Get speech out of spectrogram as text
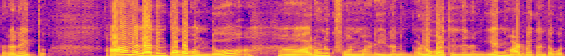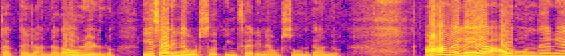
ಥರನೇ ಇತ್ತು. ಆಮೇಲೆ ಅದನ್ನು ತೊಗೊಬಂದು ಅರುಣಿಗೆ ಫೋನ್ ಮಾಡಿ, ನನಗೆ ಅಳು ಬರ್ತಿದೆ, ನನಗೆ ಏನು ಮಾಡಬೇಕಂತ ಗೊತ್ತಾಗ್ತಾ ಇಲ್ಲ ಅಂದಾಗ ಅವ್ರು ಹೇಳಿದ್ರು, ಈ ಸ್ಯಾರಿನೇ ಉಡಿಸು ಪಿಂಕ್ ಸ್ಯಾರಿನೇ ಉಡ್ಸು ಅಂತ ಅಂದರು. ಆಮೇಲೆ ಅವ್ರ ಮುಂದೆನೇ,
